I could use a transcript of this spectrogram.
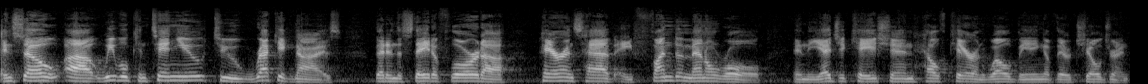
And so uh, we will continue to recognize that in the state of Florida, parents have a fundamental role in the education, health care, and well being of their children.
